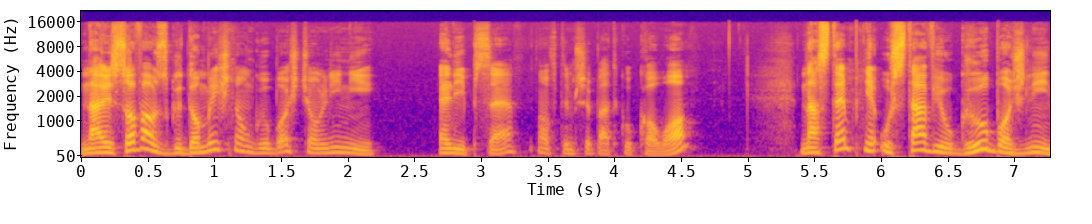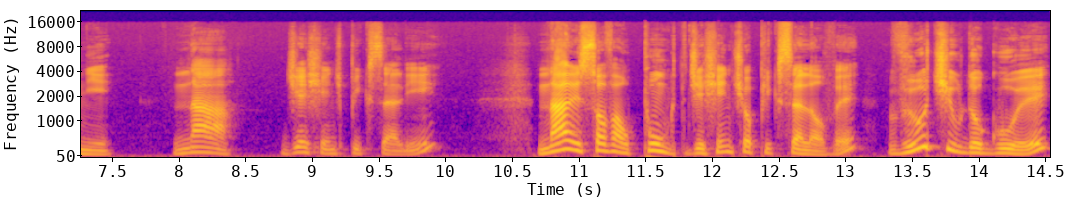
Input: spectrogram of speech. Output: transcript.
narysował z domyślną grubością linii elipsę, no w tym przypadku koło, następnie ustawił grubość linii na 10 pikseli, narysował punkt 10-pikselowy, wrócił do góry,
